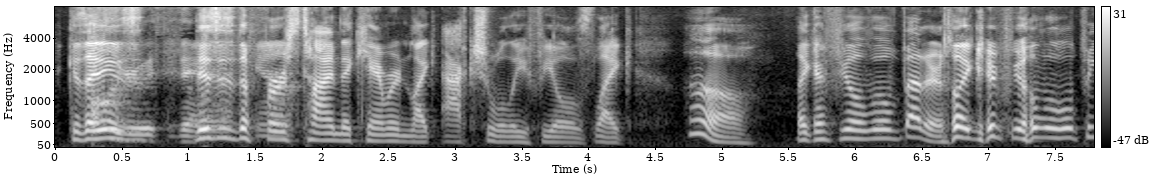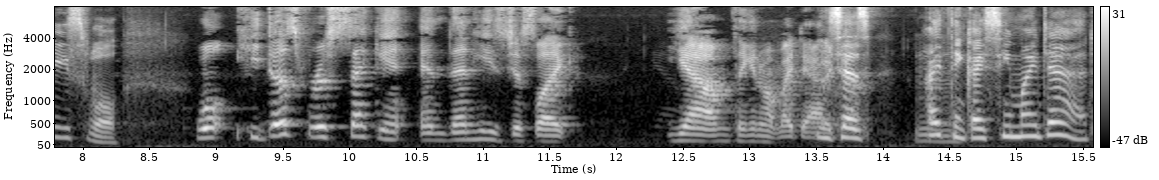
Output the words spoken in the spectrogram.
Because I think this, there, this is the yeah. first time that Cameron like actually feels like, oh, like I feel a little better. Like I feel a little peaceful. Well, he does for a second, and then he's just like, "Yeah, I'm thinking about my dad." He again." says, "I Mm. think I see my dad."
